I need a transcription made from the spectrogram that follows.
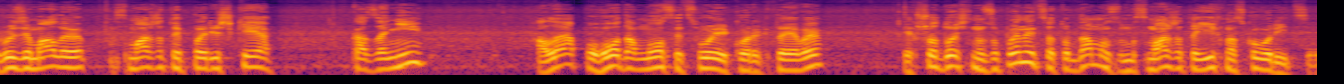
Друзі, мали смажити пиріжки в казані, але погода вносить свої корективи. Якщо дощ не зупиниться, то будемо смажити їх на сковорідці.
